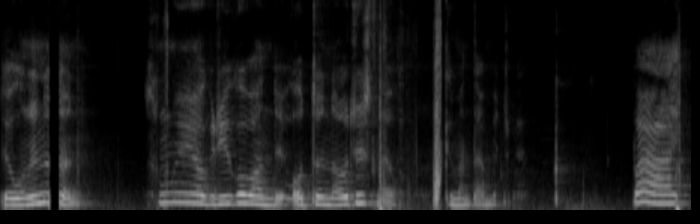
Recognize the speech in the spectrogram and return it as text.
네 오늘은 이야기를 읽어봤는데 어떤 나오셨나요? 그만 다음에 좀 해요. 바이.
